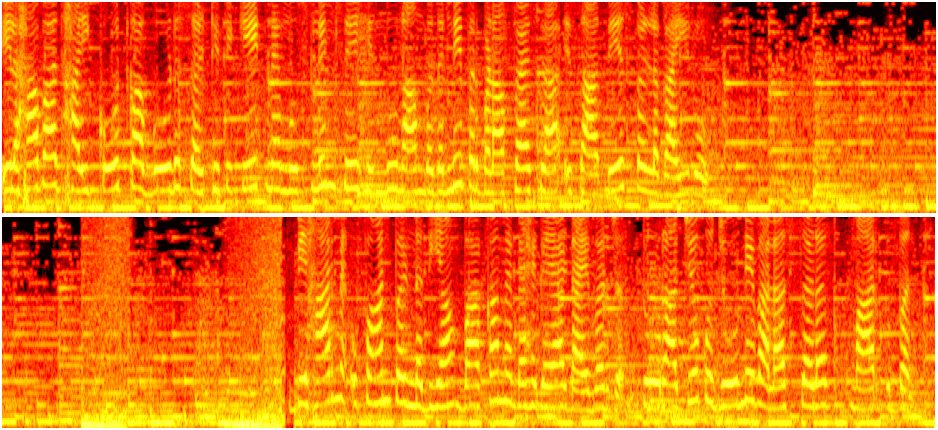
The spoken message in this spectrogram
Allahabad high court का बोर्ड सर्टिफिकेट में मुस्लिम से हिंदू नाम बदलने पर बड़ा फैसला, इस आदेश पर लगाई रोक। बिहार में उफान पर नदियाँ, बांका में बह गया डायवर्जन, दो तो राज्यों को जोड़ने वाला सड़क मार्ग बंद।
